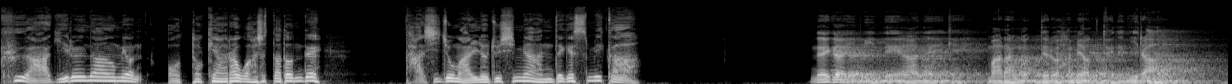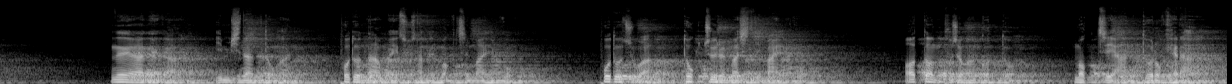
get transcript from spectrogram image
그 아기를 낳으면 어떻게 하라고 하셨다던데 다시 좀 알려주시면 안 되겠습니까? 내가 이미 내 아내에게 말한 것대로 하면 되느니라. 내 아내가 임신한 동안 포도나무의 수산을 먹지 말고 포도주와 독주를 마시지 말고 어떤 부정한 것도 먹지 않도록 해라.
